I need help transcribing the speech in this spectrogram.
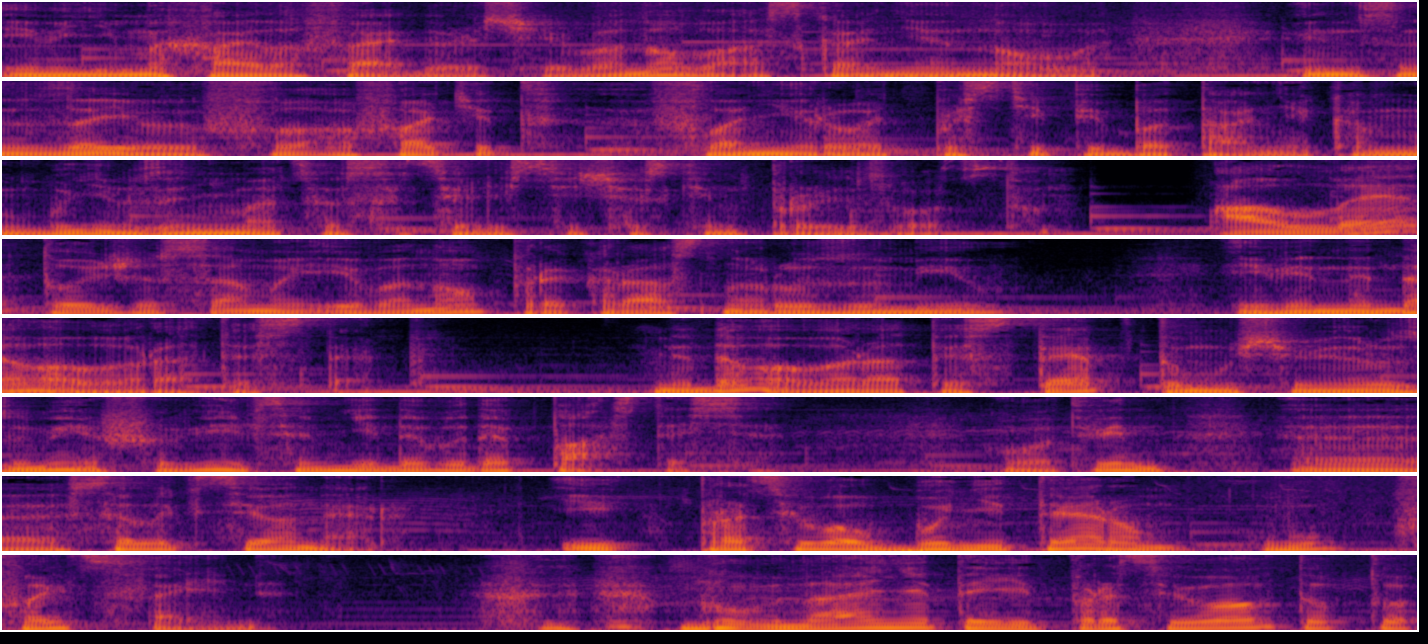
імені Михайла Федоровича Іванова, Асканія Нова. Він заявив, фатит фланувати по степі ботаніка. Ми будемо займатися соціалістичним производством. Але той же самий Іванов прекрасно розумів, і він не давав орати степ. Не давав орати степ, тому що він розумів, що вівцям ніде буде пастися. От Він е, селекціонер і працював бонітером у Фальцфейне. Був найнятий і працював, тобто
